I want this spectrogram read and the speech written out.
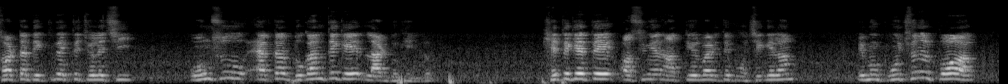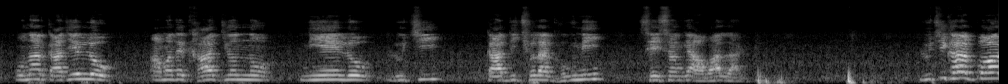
শহরটা দেখতে দেখতে চলেছি। অংশু একটা দোকান থেকে লাড্ডু কিনলো। খেতে খেতে অসীমের আত্মীয়র বাড়িতে পৌঁছে গেলাম এবং পৌঁছানোর পর ওনার কাজের লোক আমাদের খাওয়ার জন্য নিয়ে এলো লুচি কাদি ছোলার ঘুগনি, সেই সঙ্গে আবার লাড্ডু। লুচি খাওয়ার পর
